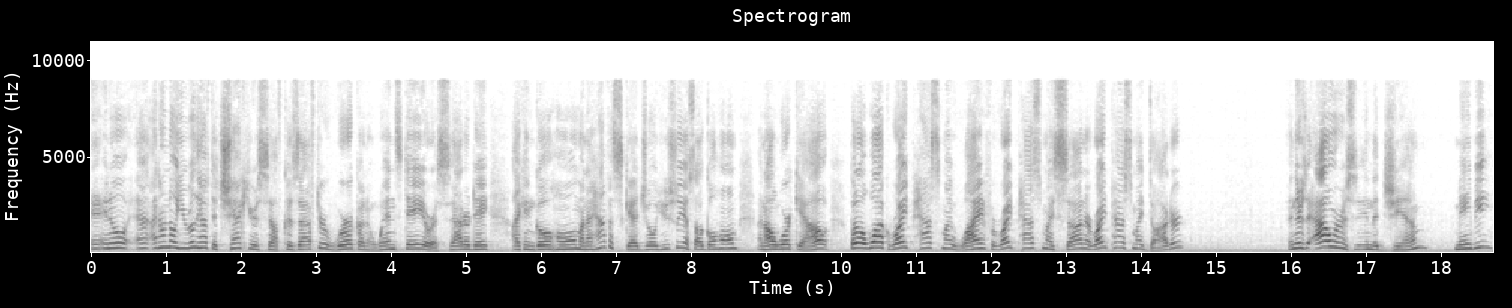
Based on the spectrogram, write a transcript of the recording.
You know, I don't know, you really have to check yourself because after work on a Wednesday or a Saturday, I can go home and I have a schedule. Usually, yes, I'll go home and I'll work out, but I'll walk right past my wife or right past my son or right past my daughter. And there's hours in the gym, maybe.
